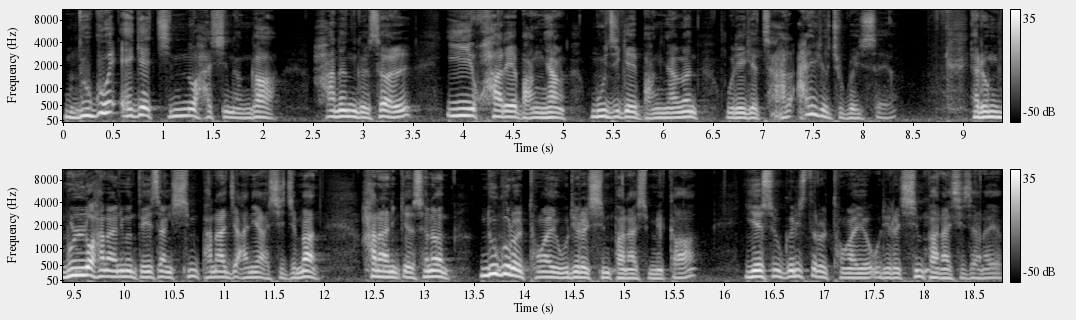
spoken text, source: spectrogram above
누구에게 진노하시는가 하는 것을 이 활의 방향, 무지개의 방향은 우리에게 잘 알려주고 있어요. 여러분 물로 하나님은 더 이상 심판하지 아니하시지만 하나님께서는 누구를 통하여 우리를 심판하십니까? 예수 그리스도를 통하여 우리를 심판하시잖아요.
